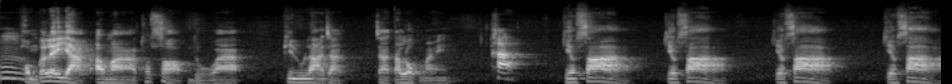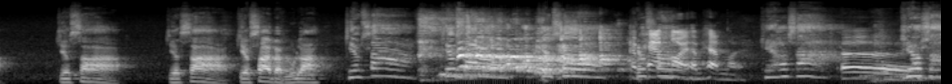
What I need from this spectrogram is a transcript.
อืมผมก็เลยอยากเอามาทดสอบดูว่า พี่ลุลาจะจะตลกไหม ค่ะ เกี๊ยวซ่า เกี๊ยวซ่า เกี๊ยวซ่า เกี๊ยวซ่า เกี๊ยวซ่า เกี๊ยวซ่า เกี๊ยวซ่าแบบลุลา เกี๊ยวซ่า เกี๊ยวซ่า เกี๊ยวซ่า แฮมๆหน่อยแฮมๆหน่อย เกี๊ยวซ่า เออ เกี๊ยวซ่า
